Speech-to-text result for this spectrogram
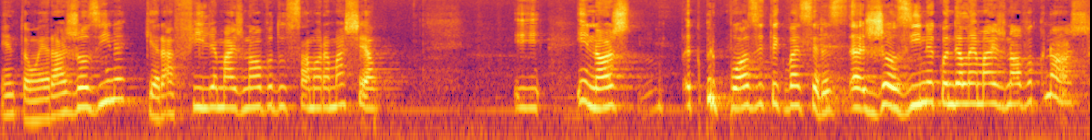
Então era a Josina, que era a filha mais nova do Samora Machel. E, e nós a que propósito é que vai ser a, Josina quando ela é mais nova que nós?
